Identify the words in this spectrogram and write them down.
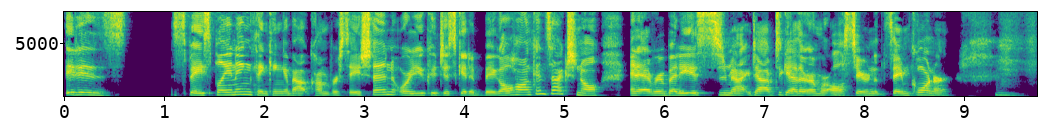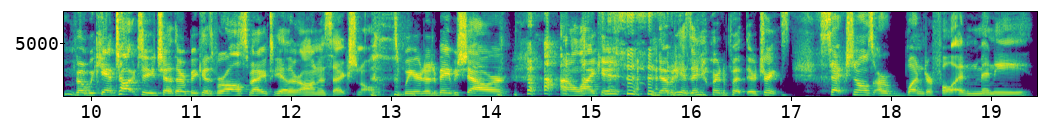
it is space planning, thinking about conversation, or you could just get a big old honking sectional and everybody is smack dab together and we're all staring at the same corner. but we can't talk to each other because we're all smacked together on a sectional. It's weird at a baby shower. I don't like it. Nobody has anywhere to put their drinks. Sectionals are wonderful and many,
